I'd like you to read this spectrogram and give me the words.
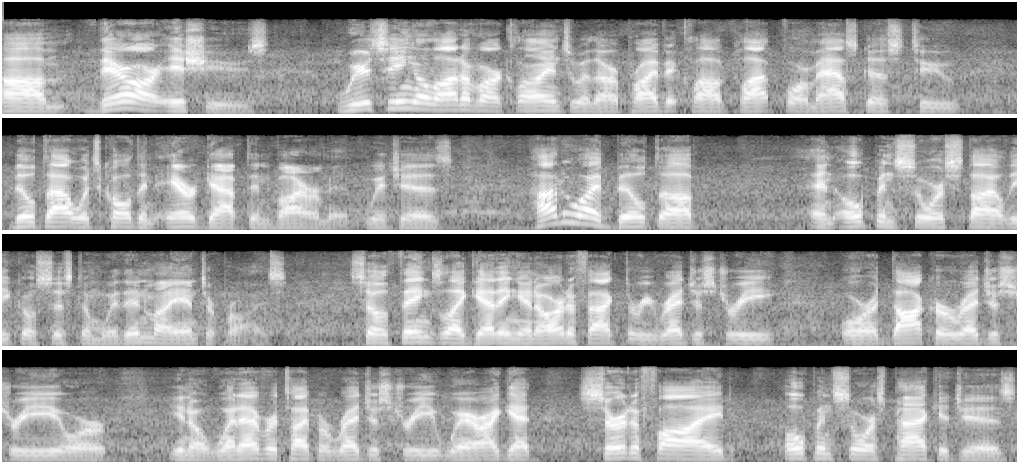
um, there are issues. We're seeing a lot of our clients with our private cloud platform ask us to build out what's called an air-gapped environment, which is, how do I build up an open source style ecosystem within my enterprise? So things like getting an Artifactory registry or a Docker registry or you know, whatever type of registry where I get certified open source packages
